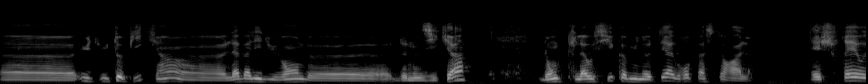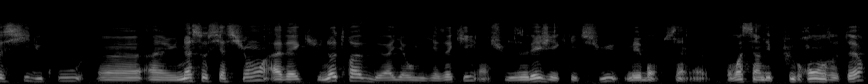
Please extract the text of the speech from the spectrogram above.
euh, utopique, hein, la vallée du vent de, de Nausicaa. Donc là aussi, communauté agro-pastorale. Et je ferai aussi du coup euh, une association avec une autre œuvre de Hayao Miyazaki. je suis désolé, j'ai écrit dessus, mais bon, pour moi c'est un des plus grands auteurs.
